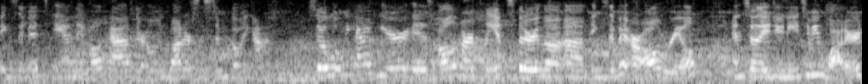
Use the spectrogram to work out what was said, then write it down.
exhibits, and they all have their own water system going on. So what we have here is all of our plants that are in the um, exhibit are all real, and so they do need to be watered.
